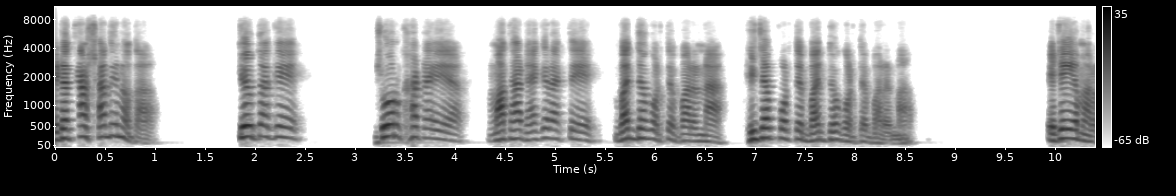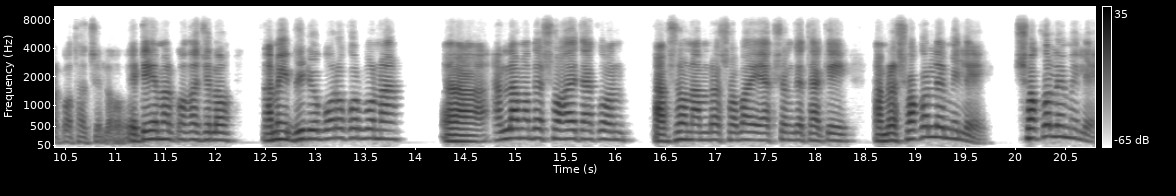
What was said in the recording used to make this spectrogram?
এটা তার স্বাধীনতা। কেউ তাকে জোর খাটাইয়া মাথা ঢেকে রাখতে বাধ্য করতে পারে না, হিজাব করতে বাধ্য করতে পারে না। এটাই আমার কথা ছিল, এটাই আমার কথা ছিল। আমি ভিডিও বড় করব না। আল্লাহ আমাদের সহায় থাকুন। আসুন আমরা সবাই একসঙ্গে থাকি। আমরা সকলে মিলে সকলে মিলে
